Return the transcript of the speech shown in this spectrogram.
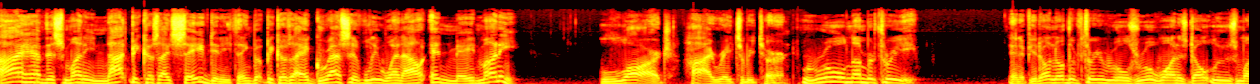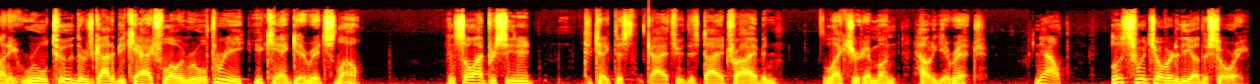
I have this money not because I saved anything, but because I aggressively went out and made money. Large, high rates of return. Rule number three. And if you don't know the three rules, rule one is don't lose money. Rule two, there's got to be cash flow. And rule three, you can't get rich slow. And so I proceeded to take this guy through this diatribe and lecture him on how to get rich. Now, let's switch over to the other story.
